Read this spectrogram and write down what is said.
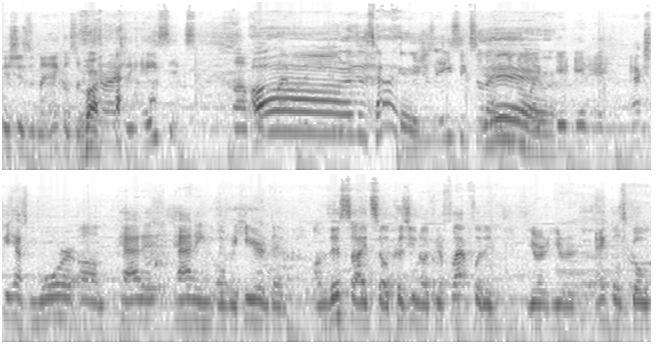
issues with my ankle. So these are actually Asics. Uh, Oh, that's tight. It's just Asics so that you know, like it, it, it actually has more um, padded padding over here than on this side. So because you know if you're flat-footed, your your ankles go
